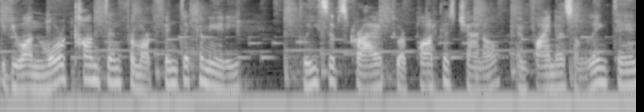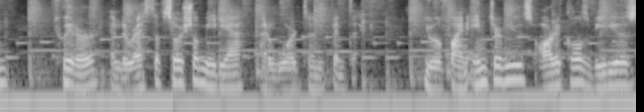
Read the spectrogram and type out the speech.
If you want more content from our FinTech community, please subscribe to our podcast channel and find us on LinkedIn, Twitter, and the rest of social media at Wharton FinTech. You will find interviews, articles, videos,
